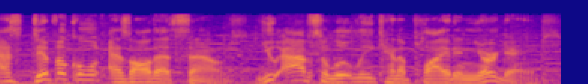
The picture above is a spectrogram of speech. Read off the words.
as difficult as all that sounds, you absolutely can apply it in your games.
